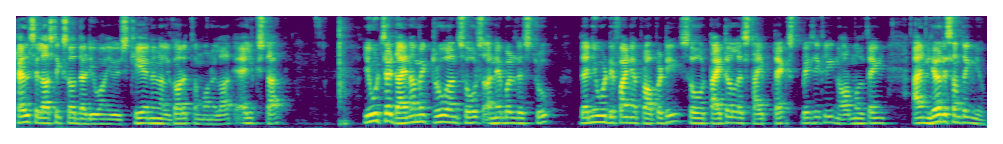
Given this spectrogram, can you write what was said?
tells Elasticsearch that you want to use KNN algorithm on ELK stack. You would say dynamic true and source enabled is true. Then you would define a property. So title is type text, basically normal thing. And here is something new.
